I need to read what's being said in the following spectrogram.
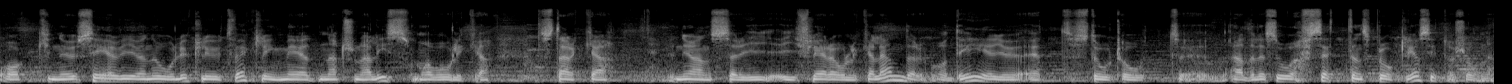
Och nu ser vi en olycklig utveckling med nationalism av olika starka nyanser i, i flera olika länder. Och det är ju ett stort hot eh, alldeles oavsett den språkliga situationen.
